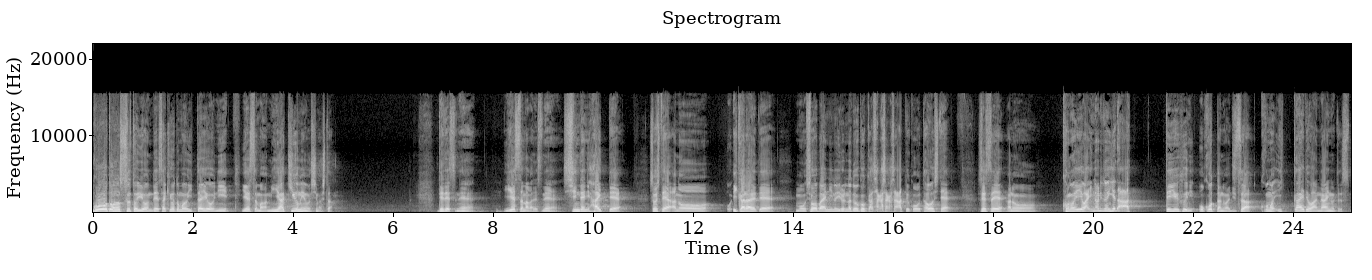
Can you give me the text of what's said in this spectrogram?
強盗の巣と呼んで、先ほども言ったように、イエス様は宮清めをしました。でですね、イエス様がですね、神殿に入って、そして、あの、怒られて、もう商売人のいろんな道具をガシャガシャガシャってこう倒して、そして、あの、この家は祈りの家だっていうふうに怒ったのは、実はこの一回ではないのです。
